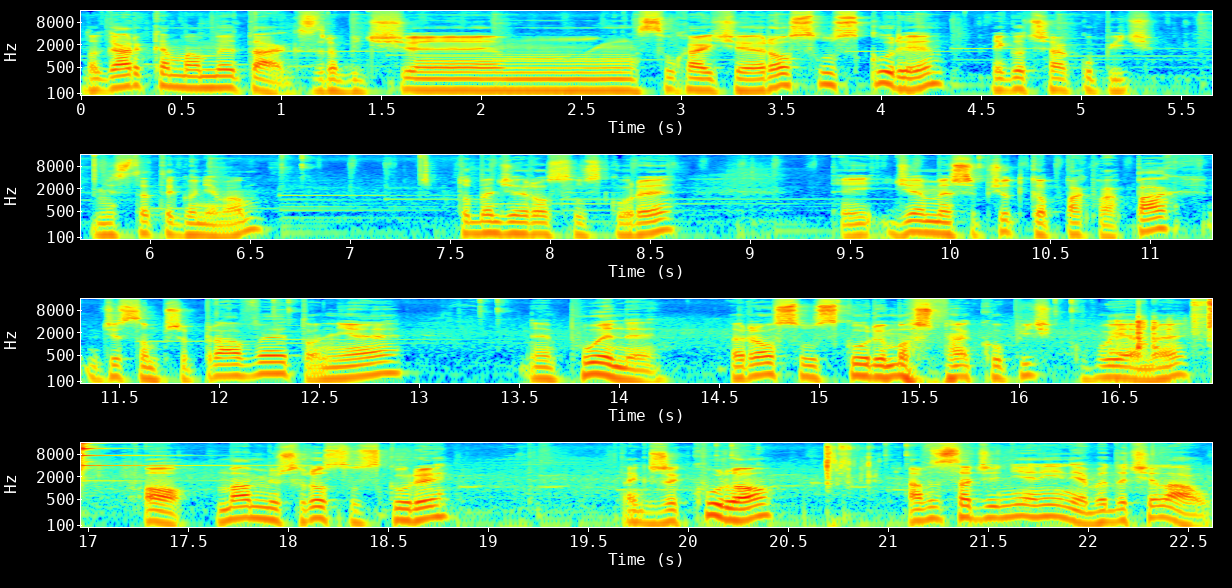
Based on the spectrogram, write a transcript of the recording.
Do garka mamy tak, zrobić, em, słuchajcie, rosół skóry, jego trzeba kupić, niestety go nie mam. Tu będzie rosół skóry. E, Idziemy szybciutko, pach, pach, pach. Gdzie są przyprawy? To nie. E, Płyny. Rosół skóry można kupić, kupujemy. O, mam już rosół skóry. Także kuro. A w zasadzie nie, nie, nie, będę cię lał.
